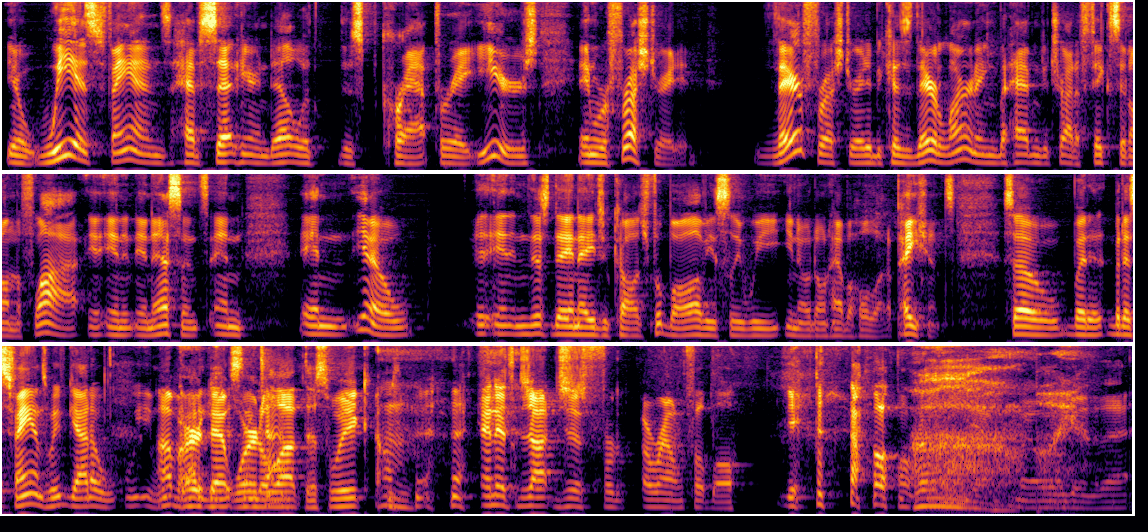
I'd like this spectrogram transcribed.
you know, we as fans have sat here and dealt with this crap for eight years, and we're frustrated. They're frustrated because they're learning, but having to try to fix it on the fly. In in, in essence, and and you know. In in this day and age of college football, obviously we you know don't have a whole lot of patience. So, but but as fans, we've got to. We, we've I've gotta heard give that word a lot this week, Um, and it's not just for around football. Yeah. oh, well, we'll get into that.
